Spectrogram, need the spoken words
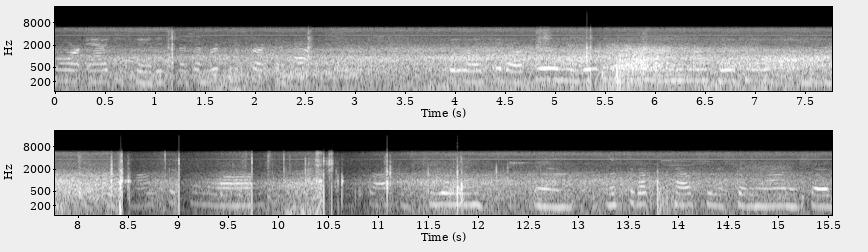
more agitated because I'm ripping apart their house. Be like, you know, if your room, minding your own business, the lifted up the couch you were sitting on and said,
